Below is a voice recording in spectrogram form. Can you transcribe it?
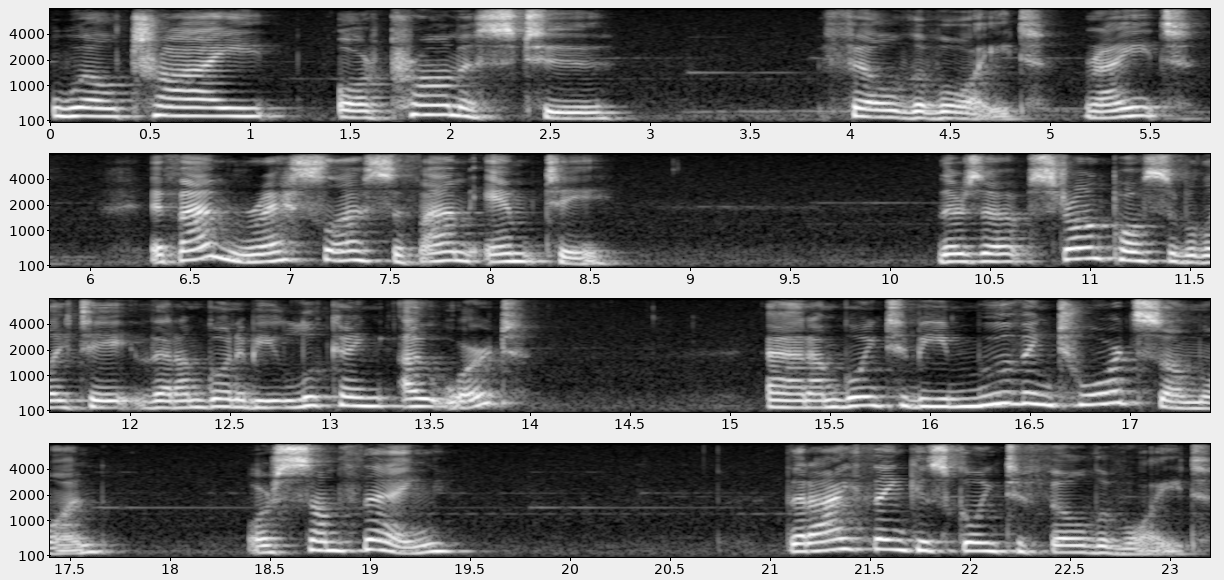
will try or promise to fill the void, right? If I'm restless, if I'm empty, there's a strong possibility that I'm going to be looking outward and I'm going to be moving towards someone or something that I think is going to fill the void.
